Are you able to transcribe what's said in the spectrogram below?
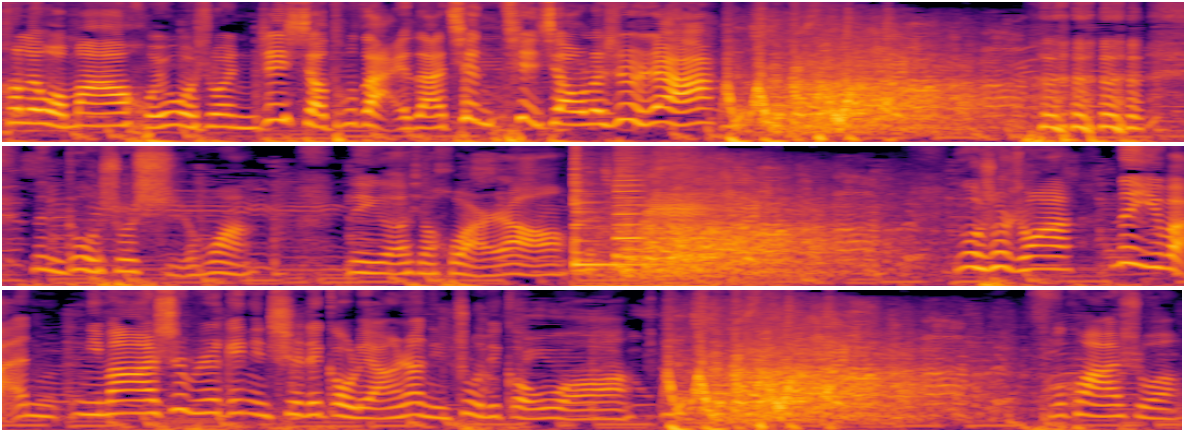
后来我妈回我说：“你这小兔崽子欠欠销了是不是啊？” 那你跟我说实话，那个小花儿啊，你跟我说实话，那一晚你妈是不是给你吃的狗粮，让你住的狗窝？浮夸说：“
